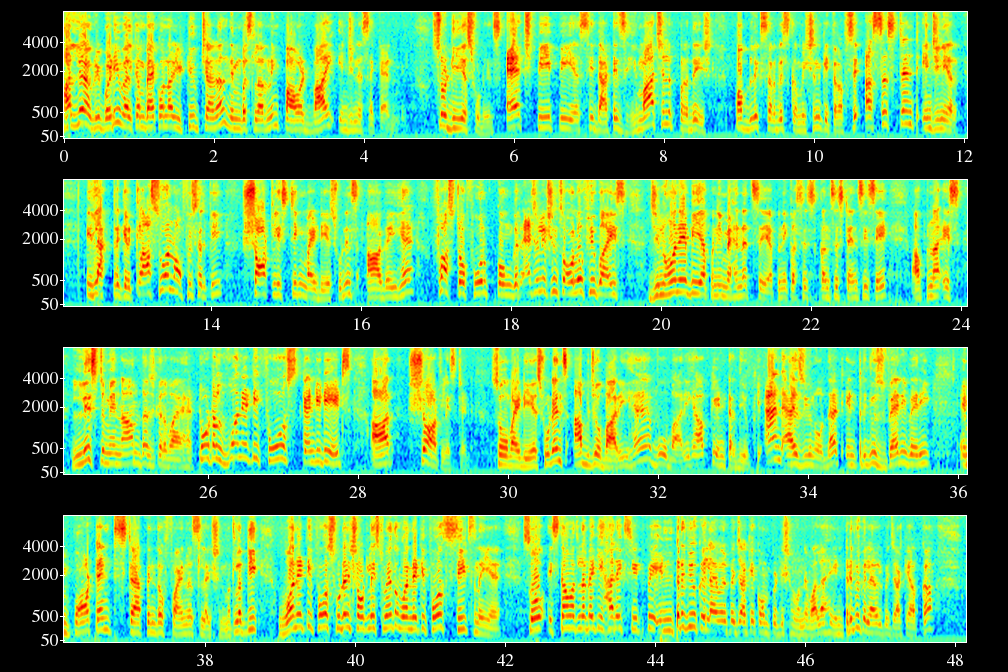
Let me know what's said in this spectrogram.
Hello everybody welcome back on our YouTube channel Nimbus Learning powered by Engineers Academy so dear students see that is Himachal Pradesh Public Service Commission की तरफ़ से assistant engineer electrical class one officer की short listing my dear students आ गई है। First of all congratulation all of you guys जिन्होंने भी अपनी मेहनत से, अपनी कंसिस्टेंसी से अपना इस लिस्ट में नाम दर्ज करवाया है। Total 184 candidates are short listed so my dear students अब जो बारी है वो बारी है आपके इंटरव्यू की। And as you know that interview is very very important step in the final selection मतलब कि 184 स्टूडेंट शॉर्टलिस्ट में तो 184 सीट्स नहीं है। सो so, इसका मतलब है कि हर एक सीट पे इंटरव्यू के लेवल पे जाके कंपटीशन होने वाला है। इंटरव्यू के लेवल पे जाके आपका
